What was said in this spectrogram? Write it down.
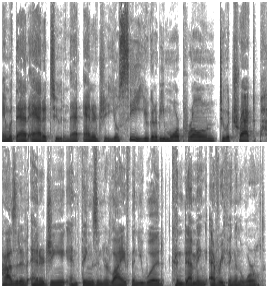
And with that attitude and that energy, you'll see you're going to be more prone to attract positive energy and things in your life than you would condemning everything in the world.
